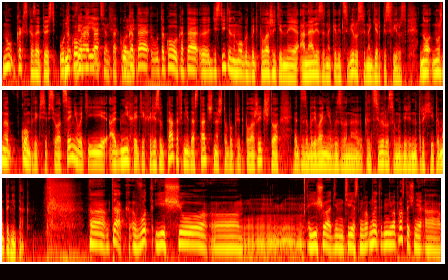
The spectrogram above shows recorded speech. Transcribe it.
Ну, как сказать, то есть у ну, такого кота, такой... у кота, у такого кота э, действительно могут быть положительные анализы на ковид-вирус и на герпес-вирус, но нужно в комплексе все оценивать, и одних этих результатов недостаточно, чтобы предположить, что это заболевание вызвано ковид-вирусом или ринотрахитом. Это не так. А, так, вот еще, а, еще один интересный вопрос. Ну, это не вопрос, точнее, а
